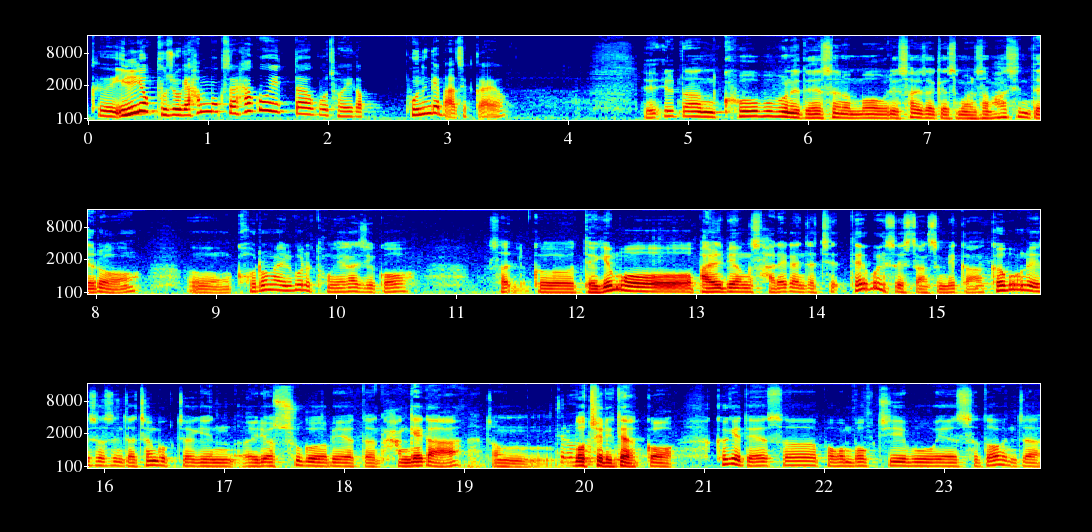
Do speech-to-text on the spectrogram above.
그 인력 부족에 한 몫을 하고 있다고 저희가 보는 게 맞을까요? 예, 일단 그 부분에 대해서는 뭐 우리 사회자께서 말씀하신 대로 어, 코로나19를 통해 가지고 사- 그 대규모 발병 사례가 이제 제- 되고 있었지 않습니까? 그 부분에 있어서 이제 전국적인 의료 수급의 어떤 한계가 좀. 노출이 되었고 거기에 대해서 보건복지부에서도 이제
